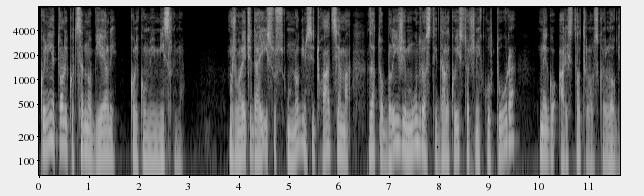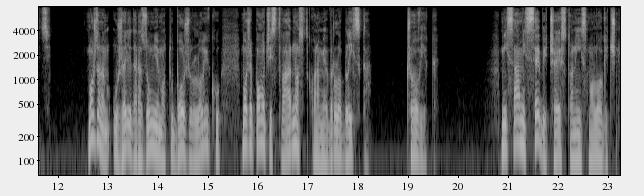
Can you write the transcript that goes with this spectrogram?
koji nije toliko crno-bijeli koliko mi mislimo. Možemo reći da je Isus u mnogim situacijama zato bliži mudrosti daleko istočnih kultura nego aristotelovskoj logici. Možda nam u želji da razumijemo tu Božju logiku može pomoći stvarnost koja nam je vrlo bliska. Čovjek. Mi sami sebi često nismo logični.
